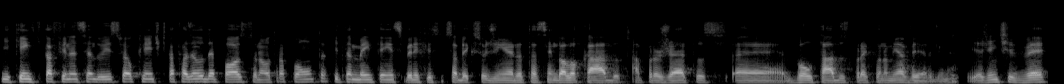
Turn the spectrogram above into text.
e quem está financiando isso é o cliente que está fazendo o depósito na outra ponta, que também tem esse benefício de saber que seu dinheiro está sendo alocado a projetos é, voltados para a economia verde. Né? E a gente vê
